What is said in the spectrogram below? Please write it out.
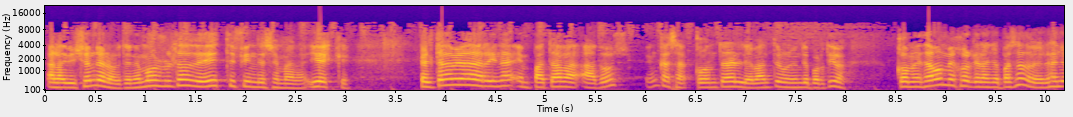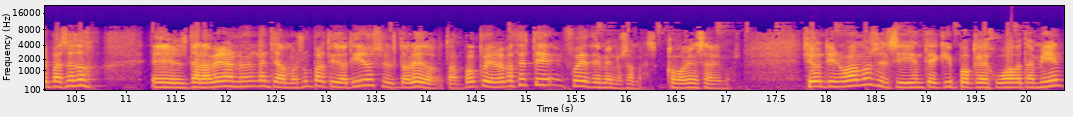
a la división de honor, tenemos resultados de este fin de semana, y es que el Talavera de Reina empataba a dos en casa contra el Levante Unión Deportiva. Comenzamos mejor que el año pasado. El año pasado el Talavera no enganchábamos un partido a tiros, el Toledo tampoco, y el Albacete fue de menos a más, como bien sabemos. Si continuamos, el siguiente equipo que jugaba también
